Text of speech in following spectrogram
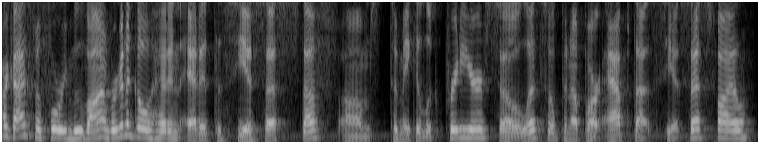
All right, guys, before we move on, we're going to go ahead and edit the CSS stuff um, to make it look prettier. So let's open up our app.css file. All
